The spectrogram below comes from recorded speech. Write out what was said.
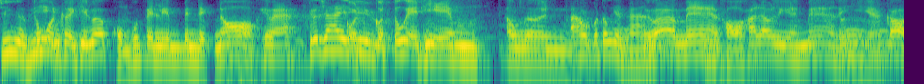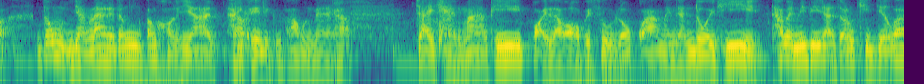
จริงเหรอพี่ทุกคนเคยคิดว่าผมไปเรียนเป็นเด็กนอกใช่ไหมก็ใช่ดิกดกดตู้ ATM เอาเงินเอ้าก็ต้องอย่างนั้น หรือว่าแม่ขอค่าเล่าเรียนแม่อะไรอย่างเงี้ย ก็ต้องอย่างแรกเลยต้องต้องขออนุญาตให้เครดิตคุณพ่อคุณแม่ครับใจแข็งมากที่ปล่อยเราออกไปสู่โลกกว้างไปนั้น โดยที่ถ้าเป็นพี่พีชอาจจะต้องคิดเยอะว่า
